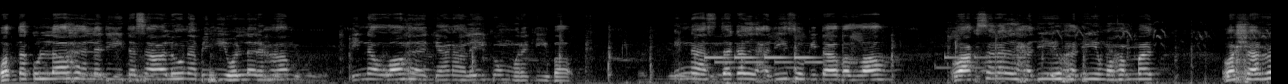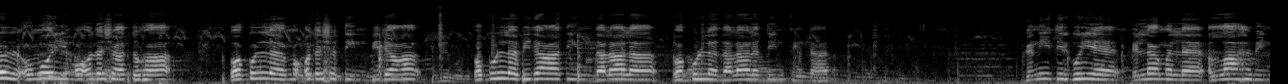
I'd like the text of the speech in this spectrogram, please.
واتقوا الله الذي تساءلون به والأرحام. إن الله كان عليكم رقيبا إن أصدق الحديث كتاب الله وأحسن الهدي هدي محمد وشر الأمور محدثاتها وكل محدثة بدعة وكل بدعة ضلالة وكل ضلالة في النار கண்ணியத்திற்குரிய எல்லாமல்ல அல்லாஹ்வின்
